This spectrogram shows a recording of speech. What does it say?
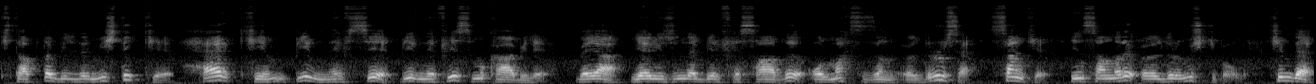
kitapta bildirmiştik ki her kim bir nefsi, bir nefis mukabili veya yeryüzünde bir fesadı olmaksızın öldürürse sanki insanları öldürmüş gibi olur. Kim de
